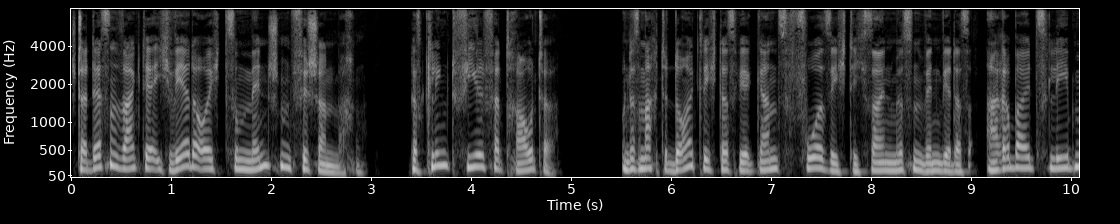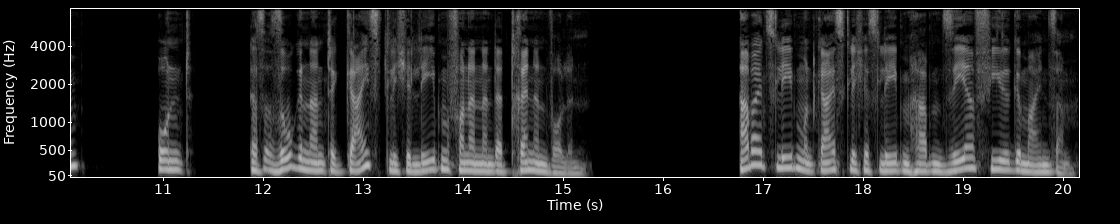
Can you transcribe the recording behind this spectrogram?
Stattdessen sagt er, ich werde euch zu Menschenfischern machen. Das klingt viel vertrauter. Und es macht deutlich, dass wir ganz vorsichtig sein müssen, wenn wir das Arbeitsleben und das sogenannte geistliche Leben voneinander trennen wollen. Arbeitsleben und geistliches Leben haben sehr viel gemeinsam.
